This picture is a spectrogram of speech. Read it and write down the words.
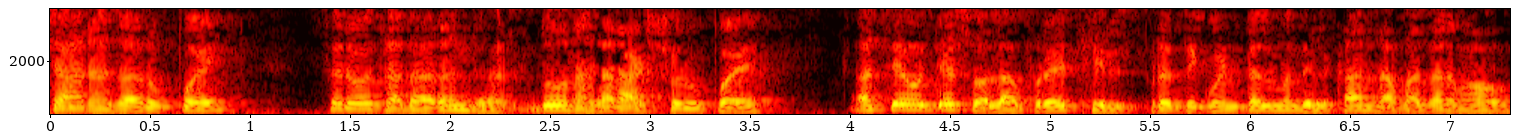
चार हजार रुपये सर्वसाधारण दर दोन हजार आठशे रुपये. असे होते सोलापूर येथील प्रति क्विंटल मधील कांदा बाजार भाव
